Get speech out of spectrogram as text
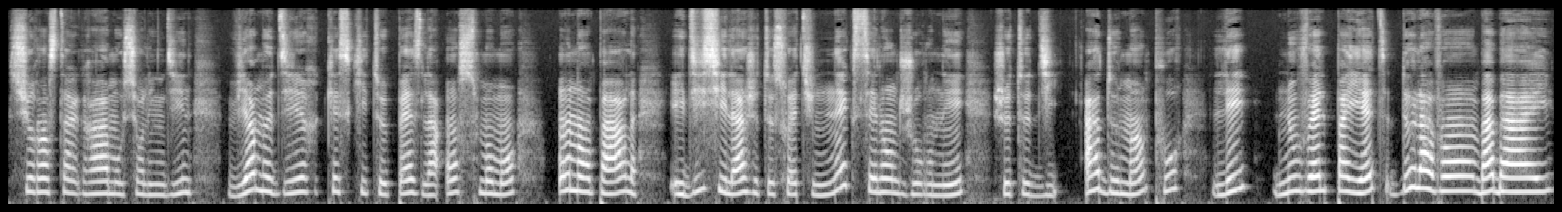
sur Instagram ou sur LinkedIn, viens me dire qu'est-ce qui te pèse là en ce moment on en parle. Et d'ici là, je te souhaite une excellente journée. Je te dis à demain pour les nouvelles paillettes de l'avant. Bye bye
